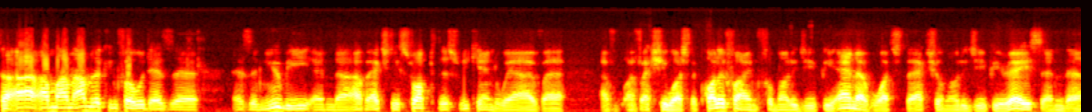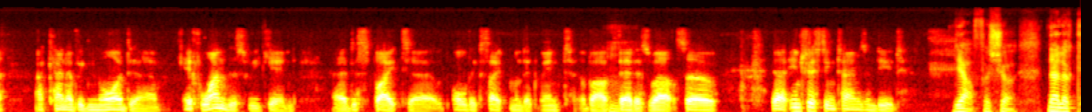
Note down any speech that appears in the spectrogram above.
So I, am I'm, I'm looking forward as a as a newbie, and uh, I've actually swapped this weekend where I've, uh, I've I've actually watched the qualifying for MotoGP and I've watched the actual MotoGP race, and uh, I kind of ignored uh, F1 this weekend, uh, despite uh, all the excitement that went about mm. that as well. So, interesting times indeed. Yeah, for sure. Now, look,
